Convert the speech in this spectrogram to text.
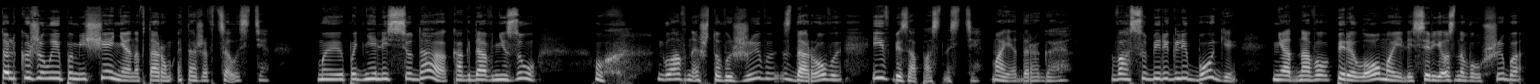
только жилые помещения на втором этаже в целости. Мы поднялись сюда, когда внизу... Ух, главное, что вы живы, здоровы и в безопасности, моя дорогая. Вас уберегли боги, ни одного перелома или серьезного ушиба.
